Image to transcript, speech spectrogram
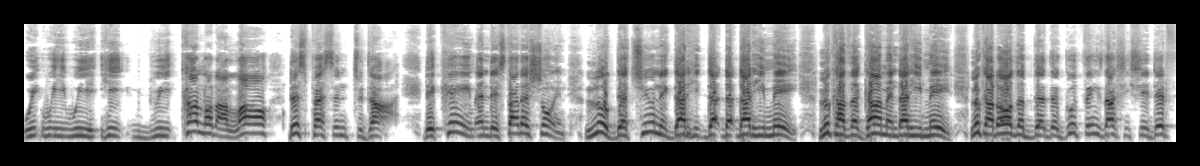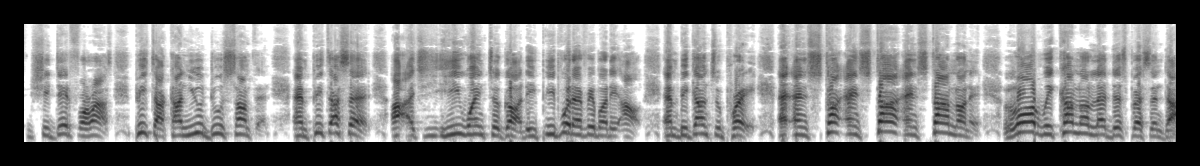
we, we, we, he, we cannot allow this person to die. They came and they started showing, look, the tunic that he, that, that, that he made. Look at the garment that he made. Look at all the, the, the good things that she, she did, she did for us. Peter, can you do something? And Peter said, uh, he went to God. He, he, put everybody out and began to pray and, and and stand and stand on it. Lord, we cannot let this person die.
